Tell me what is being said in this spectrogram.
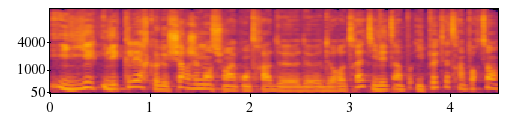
est, il, est, clair que le chargement sur un contrat de, retraite, il, est, il, peut être important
